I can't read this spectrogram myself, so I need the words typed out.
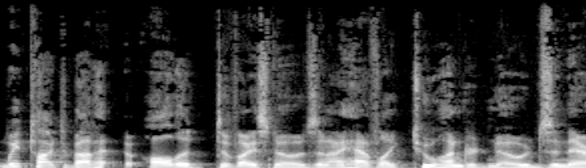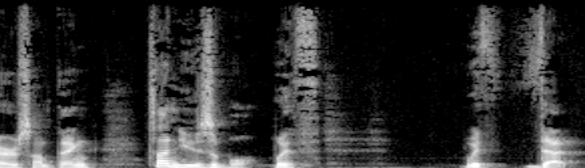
we talked about all the device nodes and I have like 200 nodes in there or something. It's unusable with, with that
